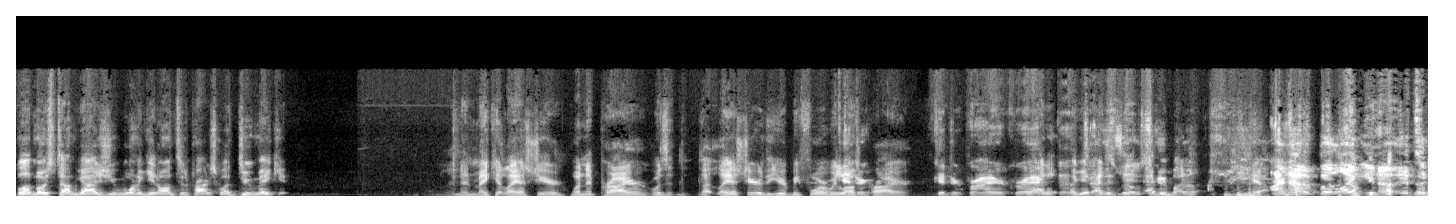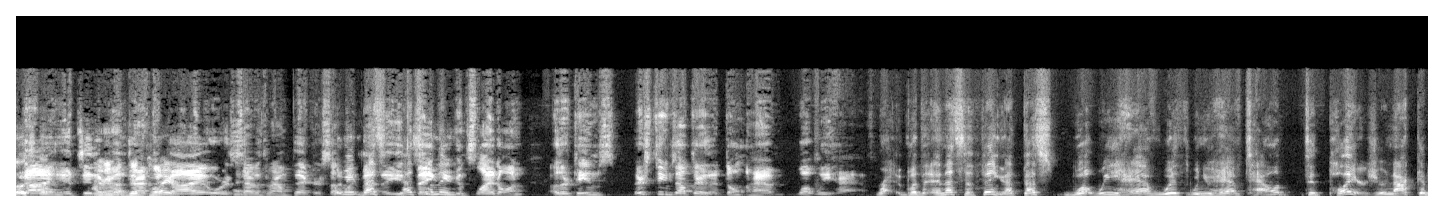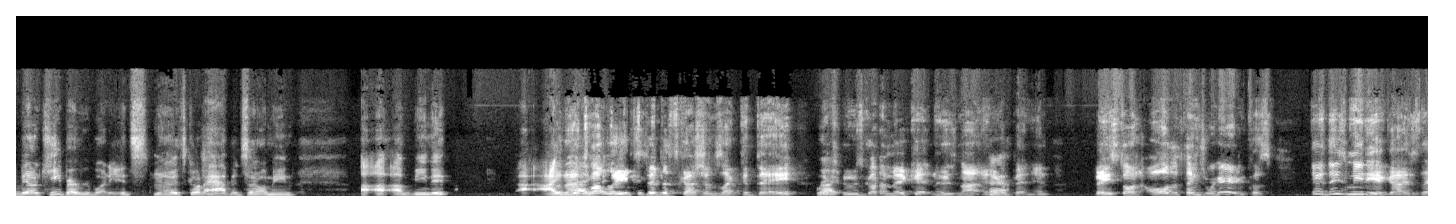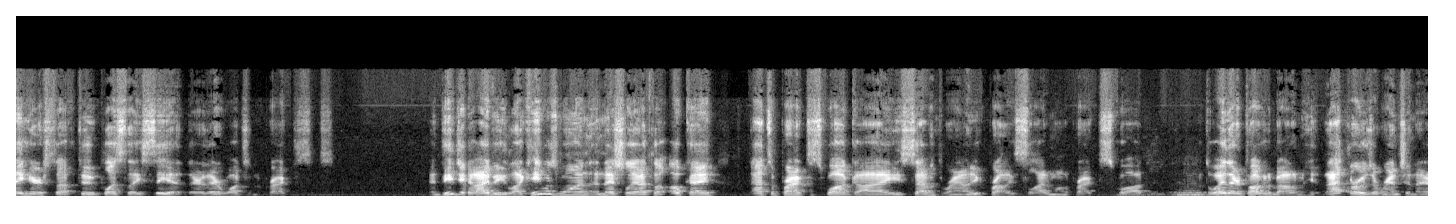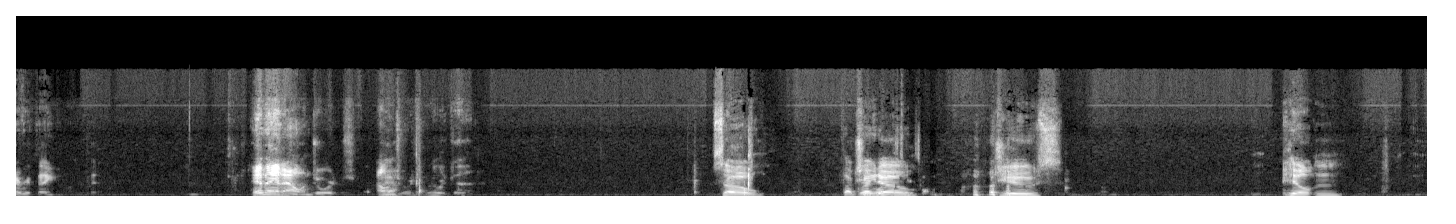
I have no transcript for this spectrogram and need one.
but most of the time, guys you want to get onto the practice squad do make it. They didn't make it last year. Wasn't it prior? Was it last year or the year before we Kendrick. lost prior? Kendrick Pryor, Yeah, correct? I didn't, Uh, again, I didn't say everybody. yeah. I know, but like you know, it's a guy. of. It's either I mean, a a good drafted guy or a seventh round pick or something mean, like that that's- that you think when you can slide on. Other teams, there's teams out there that don't have what we have. Right, but and that's the thing that that's what we have with when you have talented players. You're not going to be able to keep everybody. It's you know it's going to happen. So I mean, I, I I mean it. I, So that's I, what leads to discussions like today, like Right. who's going to make it and who's not, in your opinion, based on all the things we're hearing. Because, dude, these media guys, they hear stuff too. Plus, they see it. They're there watching the practices. And DJ Ivey, like, he was one initially. I thought, okay, that's a practice squad guy. He's seventh round. You could probably slide him on the practice squad. But the way they're talking about him, that throws a wrench into everything. Him and Allan George. Alan Yeah. George is really good. So thought Greg wanted to Cheeto. Juice, Hilton,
